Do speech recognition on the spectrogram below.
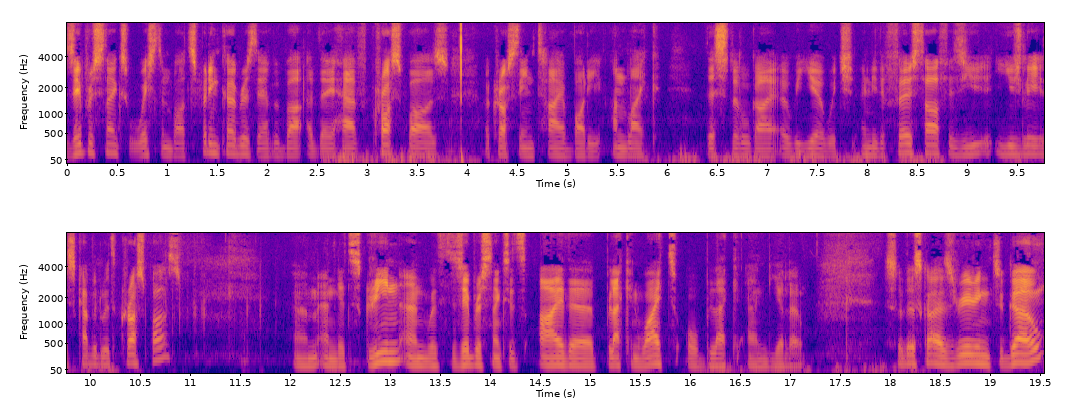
zebra snakes, western barred spitting cobras, they have about they have crossbars across the entire body, unlike this little guy over here, which only the first half is usually is covered with crossbars. Um, and it's green, and with zebra snakes, it's either black and white or black and yellow. So this guy is rearing to go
